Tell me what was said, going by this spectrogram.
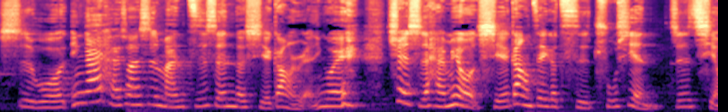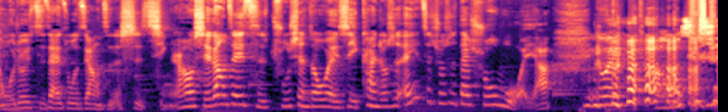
是我应该还算是蛮资深的斜杠人，因为 确实还没有斜杠这个词出现之前，我就一直在做这样子的事情。然后斜杠这一词出现之后，我也是一看就是，哎，这就是在说我呀。因为、我、其实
